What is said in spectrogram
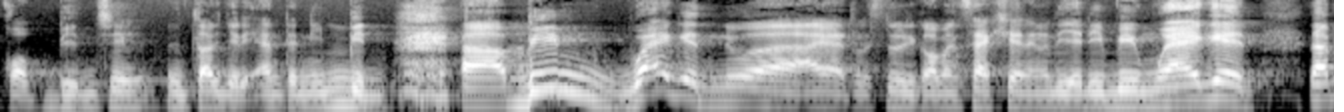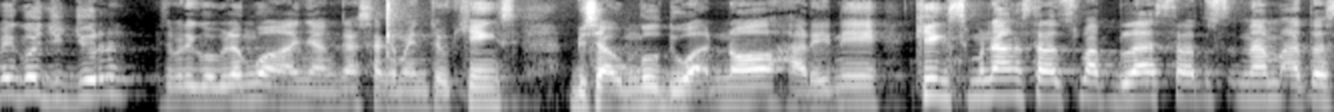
kok Bin sih? Ntar jadi Anthony Bin. Uh, Bim Wagon. Wah, ayo tulis dulu di comment section yang jadi Bim Wagon. Tapi gue jujur, seperti gue bilang, gue gak nyangka Sacramento Kings bisa unggul 2-0 hari ini. Kings menang 114-106 atas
